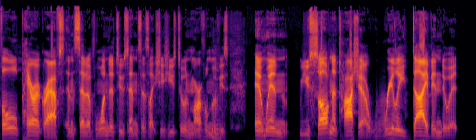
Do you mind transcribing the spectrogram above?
full paragraphs instead of one to two sentences like she's used to in Marvel Hmm. movies. And when you saw Natasha really dive into it.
